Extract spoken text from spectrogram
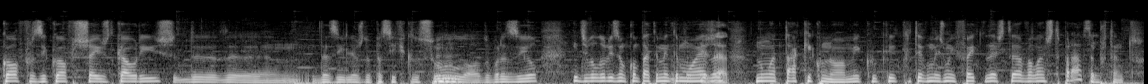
cofres e cofres cheios de cauris de, de- das ilhas do Pacífico do Sul Uhum. ou do Brasil e desvalorizam completamente a moeda Exato. num ataque económico que, que teve o mesmo efeito desta avalanche de prata. Sim. Portanto,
